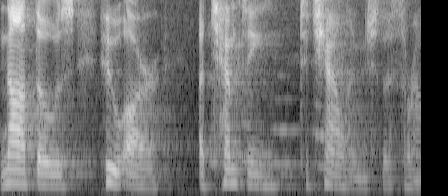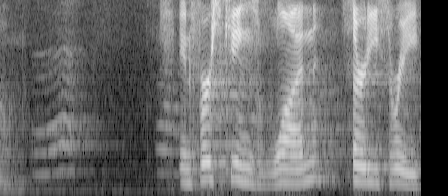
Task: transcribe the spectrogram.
not those who are attempting to challenge the throne. In 1 Kings 1 33,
